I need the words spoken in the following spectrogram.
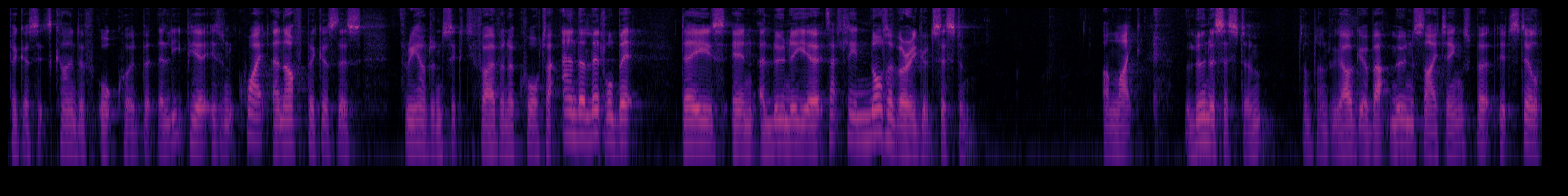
because it's kind of awkward. But the leap year isn't quite enough because there's 365 and a quarter and a little bit days in a lunar year. It's actually not a very good system, unlike the lunar system. Sometimes we argue about moon sightings, but it's still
